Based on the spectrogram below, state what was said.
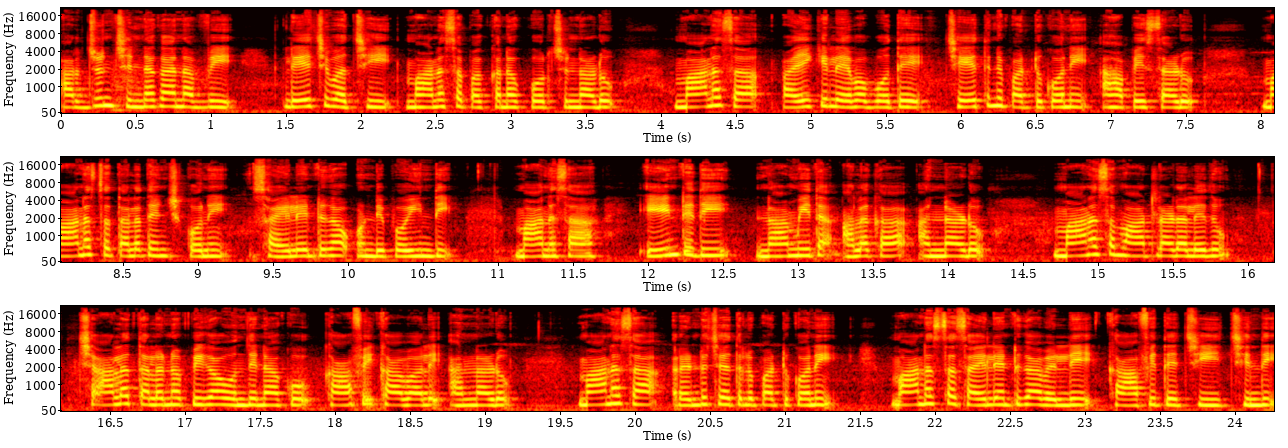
అర్జున్ చిన్నగా నవ్వి లేచి వచ్చి మానస పక్కన కూర్చున్నాడు. మానస పైకి లేవబోతే చేతిని పట్టుకొని ఆపేశాడు. మానస తలదించుకొని సైలెంట్గా ఉండిపోయింది. మానస ఏంటిది? నా మీద అలక? అన్నాడు. మానస మాట్లాడలేదు. చాలా తలనొప్పిగా ఉంది నాకు. కాఫీ కావాలి అన్నాడు. మానస రెండు చేతులు పట్టుకొని మానస సైలెంట్గా వెళ్ళి కాఫీ తెచ్చి ఇచ్చింది.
